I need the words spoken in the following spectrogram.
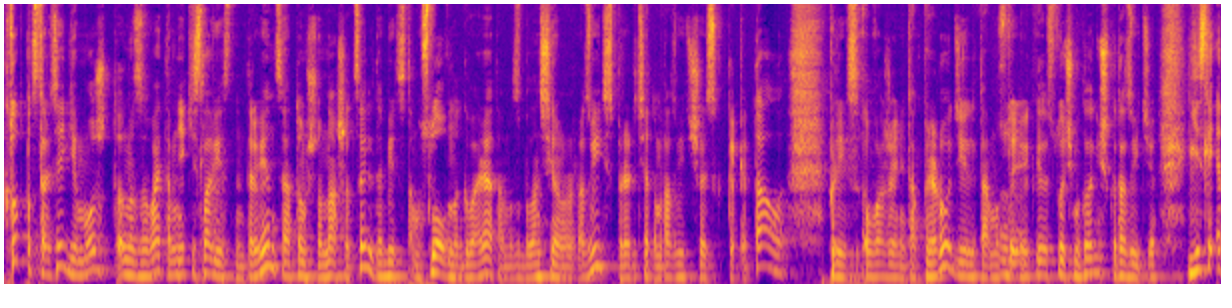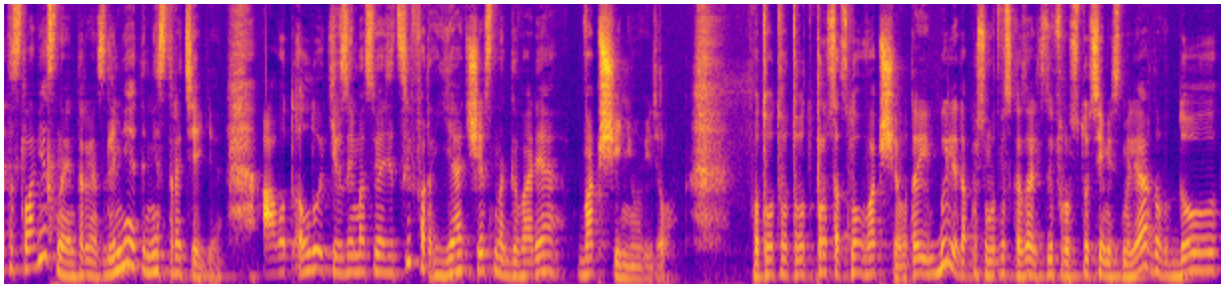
Кто-то под стратегией может называть там некие словесные интервенции о том, что наша цель добиться, там, условно говоря, там, сбалансированного развития с приоритетом развития человеческого капитала, при уважении там, к природе или там, uh-huh. устойчивому экологическому развитию. Если это словесная интервенция, для меня это не стратегия. А вот логики взаимосвязи цифр я, честно говоря, вообще не увидел видел. Вот, вот, вот, вот просто от слова вообще. Вот и были, допустим, вот вы сказали цифру 170 миллиардов до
